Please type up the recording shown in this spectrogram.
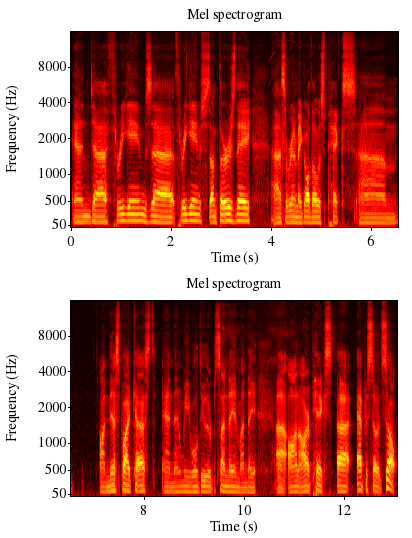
And uh, three games, uh, three games on Thursday. Uh, so we're gonna make all those picks um, on this podcast, and then we will do the Sunday and Monday on our picks episode. So,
